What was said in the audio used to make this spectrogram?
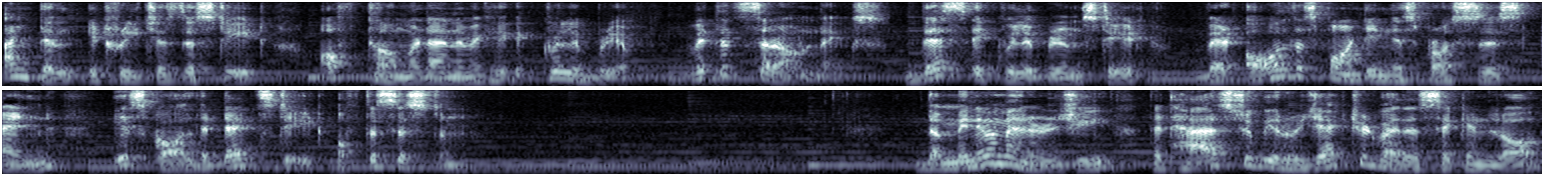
until it reaches the state of thermodynamic equilibrium with its surroundings. This equilibrium state, where all the spontaneous processes end, is called the dead state of the system. The minimum energy that has to be rejected by the second law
